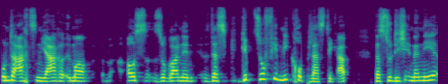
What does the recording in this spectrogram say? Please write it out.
unter 18 Jahre immer aus sogar den, das gibt so viel Mikroplastik ab, dass du dich in der Nähe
